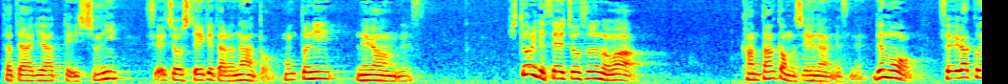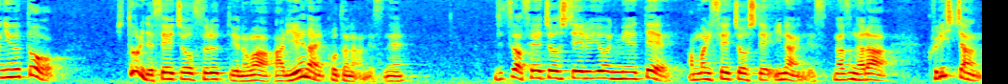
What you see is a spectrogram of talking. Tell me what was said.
立て上げ合って一緒に成長していけたらなと本当に願うんです。一人で成長するのは簡単かもしれないですね。でも正確に言うと一人で成長するっていうのはありえないことなんですね。実は成長しているように見えてあんまり成長していないんです。なぜならクリスチャン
